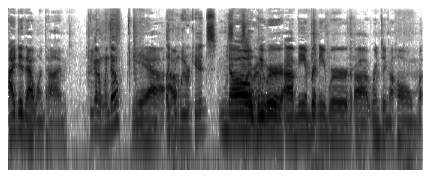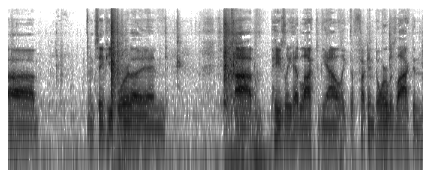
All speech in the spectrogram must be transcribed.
I did that one time. we got a window? Yeah. Like I- when we were kids? Was- was no, around? we were. Uh, me and Brittany were uh, renting a home uh, in St. Pete, Florida, and um, Paisley had locked me out. Like the fucking door was locked, and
